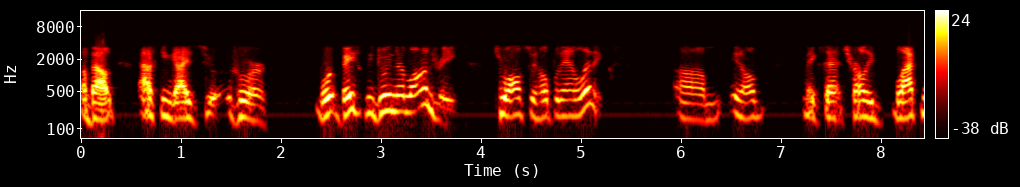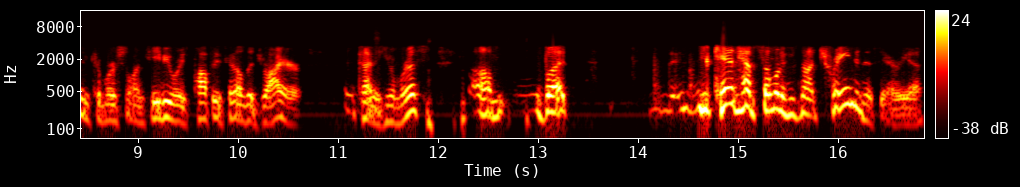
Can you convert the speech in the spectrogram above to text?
about asking guys who, who are were basically doing their laundry to also help with analytics. Um, you know, makes that Charlie Blackmon commercial on TV where he's popping his head out of the dryer kind of humorous. Um, but you can't have someone who's not trained in this area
